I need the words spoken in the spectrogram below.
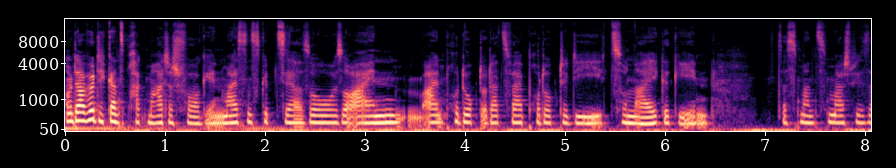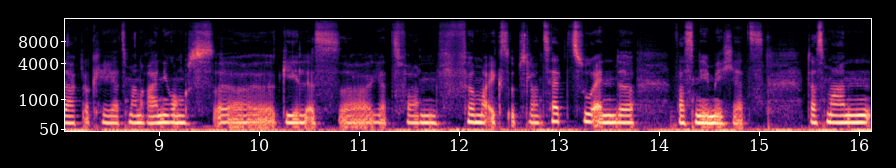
und da würde ich ganz pragmatisch vorgehen. Meistens gibt es ja so, so ein, ein Produkt oder zwei Produkte, die zur Neige gehen dass man zum Beispiel sagt, okay, jetzt mein Reinigungsgel ist äh, jetzt von Firma XYZ zu Ende, was nehme ich jetzt? Dass man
